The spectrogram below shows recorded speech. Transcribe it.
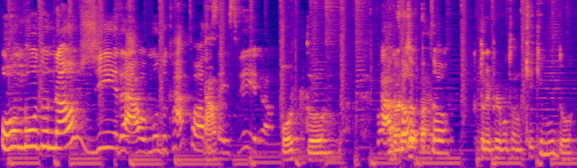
O mundo não gira, o mundo capota, tá. vocês viram? Capotou. Agora eu tô, eu tô me perguntando o que que mudou.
